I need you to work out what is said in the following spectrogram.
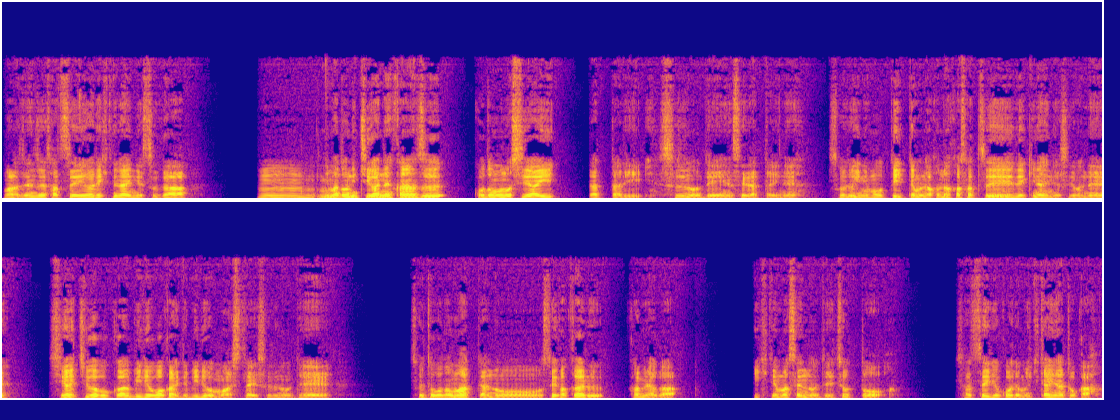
まだ全然撮影ができてないんですが、うん、今土日がね、必ず子供の試合だったりするので、遠征だったりね。そういう時に持って行ってもなかなか撮影できないんですよね。試合中は僕はビデオ係でビデオを回したりするので、そういったこともあって、あの、性格あるカメラが生きてませんので、ちょっと撮影旅行でも行きたいなとか、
